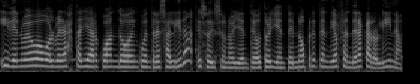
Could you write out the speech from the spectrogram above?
y de nuevo volverá a estallar cuando encuentre salida? Eso dice un oyente. Otro oyente, no pretendía ofender a Carolina.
